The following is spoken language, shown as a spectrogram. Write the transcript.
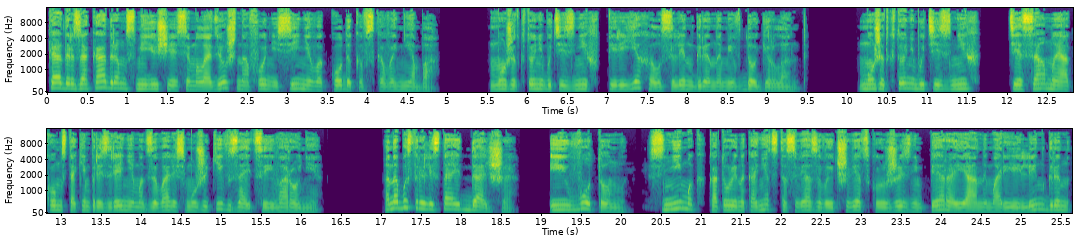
кадр за кадром смеющаяся молодежь на фоне синего кодаковского неба. Может, кто-нибудь из них переехал с Лингренами в Догерланд? Может, кто-нибудь из них те самые, о ком с таким презрением отзывались мужики в «Зайце и вороне»? Она быстро листает дальше. И вот он, снимок, который наконец-то связывает шведскую жизнь Пера и Анны Марии Лингрен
